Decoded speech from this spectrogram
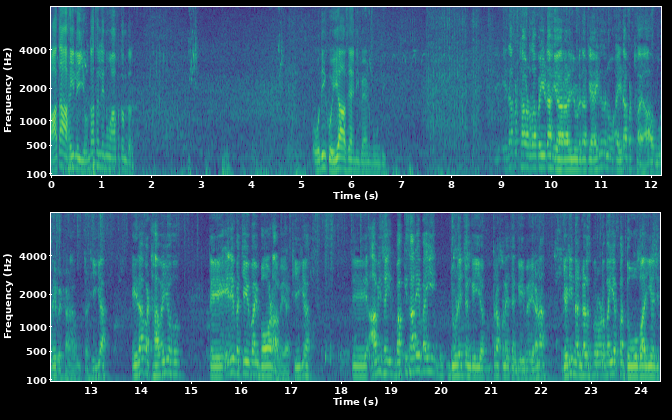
ਆ ਤਾਂ ਆਹੀ ਲਈ ਆਉਂਦਾ ਥੱਲੇ ਨੂੰ ਆ ਪਤੰਦਰ। ਉਹਦੀ ਕੋਈ ਆਸ ਹੈ ਨਹੀਂ ਬੈਣ ਬੂਣ ਦੀ। ਇਹਦਾ ਪੱਠਾ ਉੜਦਾ ਬਈ ਜਿਹੜਾ ਹਜ਼ਾਰ ਵਾਲੇ ਜੋੜੇ ਦਾ ਕਿਹਾ ਸੀ ਨਾ ਤੈਨੂੰ ਇਹਦਾ ਪੱਠਾ ਆ ਮੂਰੇ ਬੈਠਾ ਦਾ ਕਬੂਤਰ ਠੀਕ ਆ? ਇਹਦਾ ਪੱਠਾ ਬਈ ਉਹ ਤੇ ਇਹਦੇ ਬੱਚੇ ਵੀ ਬਾਈ ਬੋੜ ਆਵੇ ਆ ਠੀਕ ਆ? ਤੇ ਆ ਵੀ ਸਹੀ ਬਾਕੀ ਸਾਰੇ ਬਾਈ ਜੋੜੇ ਚੰਗੇ ਹੀ ਆ ਕਬੂਤਰ ਆਪਣੇ ਚੰਗੇ ਹੀ ਪਏ ਹਨਾ? ਜਿਹੜੀ ਨੰਗਲ ਸਪਰੋੜ ਬਾਈ ਆਪਾਂ ਦੋ ਬਾਜੀਆਂ ਜਿ-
